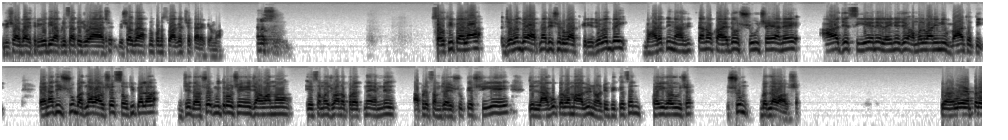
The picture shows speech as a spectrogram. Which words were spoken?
વિશાલભાઈ ત્રિવેદી આપણી સાથે જોડાયા છે. વિશાલભાઈ આપનું પણ સ્વાગત છે કાર્યક્રમમાં. નમસ્તે. સૌથી પહેલા જવંતભાઈ આપનાથી શરૂઆત કરીએ. જવંતભાઈ ભારતની નાગરિકતાનો કાયદો શું છે અને આ જે સીએ ને લઈને જે અમલવારીની વાત હતી એનાથી શું બદલાવ આવશે? સૌથી પહેલા જે દર્શક મિત્રો છે એ જાણવાનો એ સમજવાનો પ્રયત્ન એમને આપણે સમજાવીશું કે સીએ જે લાગુ કરવામાં આવ્યું નોટિફિકેશન થઈ ગયું છે. શું બદલાવ આવશે? આને આપણે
